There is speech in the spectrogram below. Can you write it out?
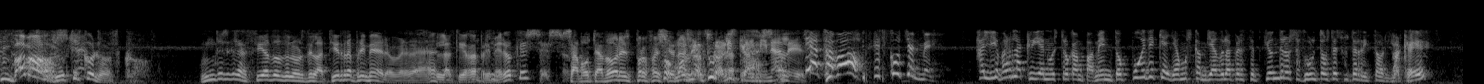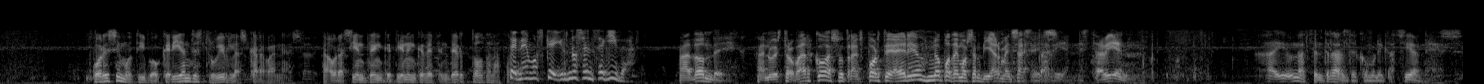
¡Vamos! Yo te conozco. Un desgraciado de los de la Tierra primero, ¿verdad? ¿La Tierra primero? ¿Qué es eso? Saboteadores profesionales. Somos naturalistas. Criminales. ¡Se acabó! Escúchenme. Al llevar la cría a nuestro campamento, puede que hayamos cambiado la percepción de los adultos de su territorio. ¿A qué? Por ese motivo querían destruir las caravanas. Ahora sienten que tienen que defender toda la zona. Tenemos que irnos enseguida. ¿A dónde? ¿A nuestro barco? ¿A su transporte aéreo? No podemos enviar mensajes. Está bien, está bien. Hay una central de comunicaciones.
